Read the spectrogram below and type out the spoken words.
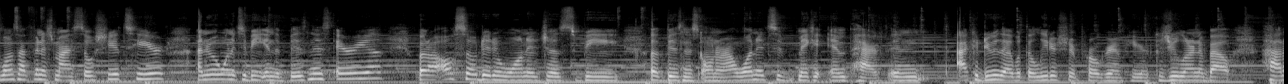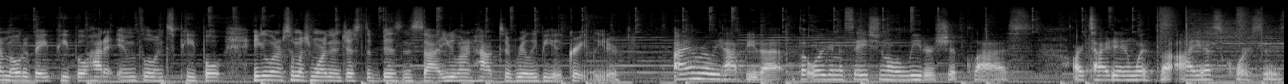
Once I finished my associates here, I knew I wanted to be in the business area, but I also didn't want to just be a business owner. I wanted to make an impact and I could do that with the leadership program here because you learn about how to motivate people, how to influence people, and you learn so much more than just the business side. You learn how to really be a great leader. I am really happy that the organizational leadership class are tied in with the IS courses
